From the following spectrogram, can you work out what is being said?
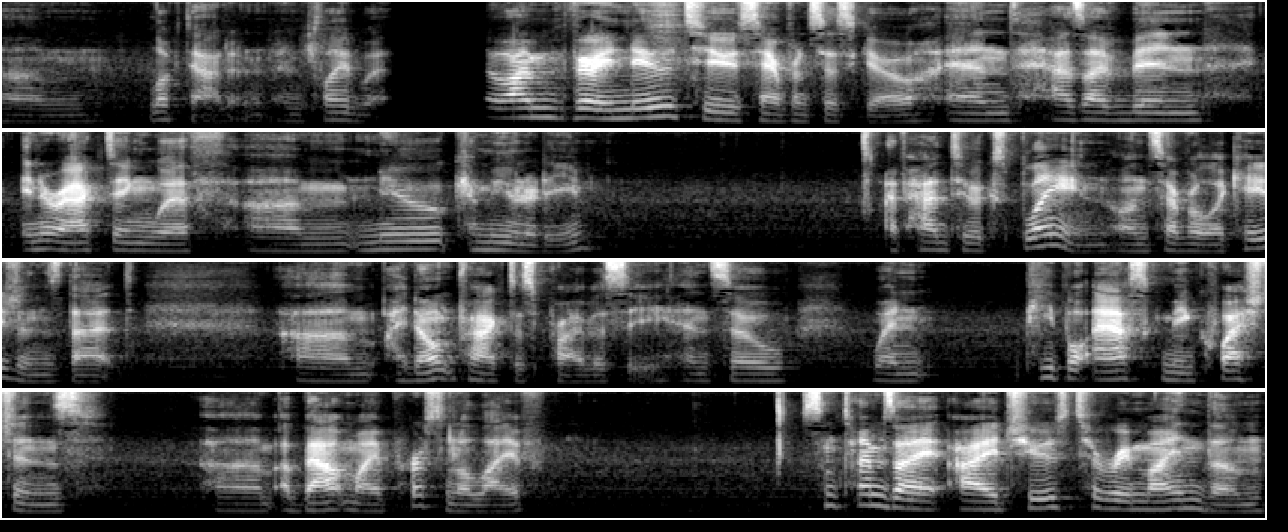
um, looked at and, and played with? So I'm very new to San Francisco, and as I've been interacting with um, new community, I've had to explain on several occasions that um, I don't practice privacy. And so when people ask me questions um, about my personal life, sometimes I, I choose to remind them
